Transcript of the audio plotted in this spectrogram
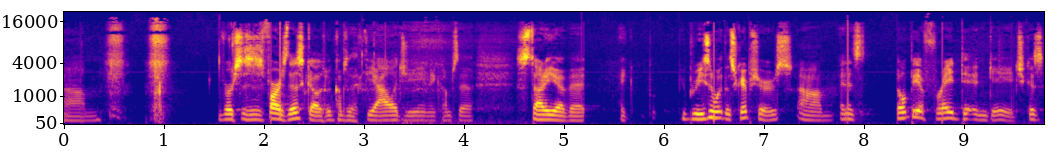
um, verses as far as this goes when it comes to theology and it comes to study of it. Like, reason with the scriptures, um, and it's don't be afraid to engage. Because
